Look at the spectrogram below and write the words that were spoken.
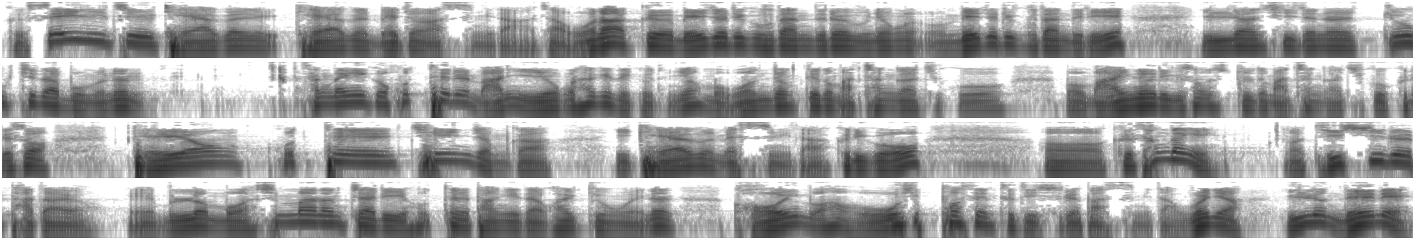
그, 세일즈 계약을, 계약을 맺어 놨습니다. 자, 워낙 그 메이저리그 구단들을 운영을, 메이저리그 구단들이 1년 시즌을 쭉 치다 보면은 상당히 그 호텔을 많이 이용을 하게 되거든요. 뭐 원정 때도 마찬가지고, 뭐 마이너리그 선수들도 마찬가지고, 그래서 대형 호텔 체인점과 이 계약을 맺습니다. 그리고, 어, 그 상당히 어, DC를 받아요. 예, 물론 뭐 10만 원짜리 호텔 방이라고 할 경우에는 거의 뭐 한 50% DC를 받습니다. 왜냐? 1년 내내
